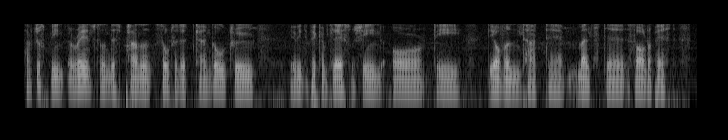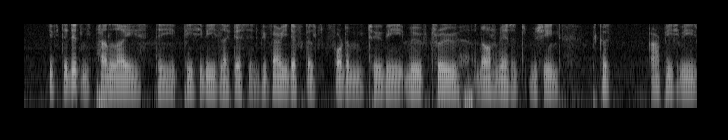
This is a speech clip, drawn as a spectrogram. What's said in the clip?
have just been arranged on this panel so that it can go through maybe the pick and place machine or the the oven that uh, melts the solder paste. If they didn't panelize the PCBs like this, it'd be very difficult for them to be moved through an automated machine because our PCBs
